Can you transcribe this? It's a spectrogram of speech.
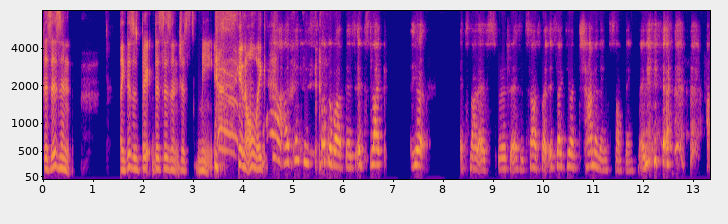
this isn't like this is big this isn't just me you know like yeah i think we spoke about this. It's like you're it's not as spiritual as it sounds, but it's like you're channeling something, maybe. I,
